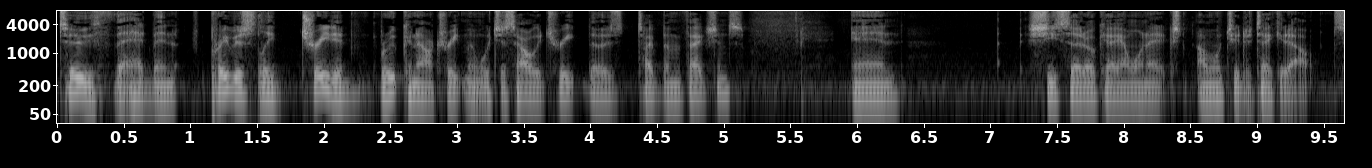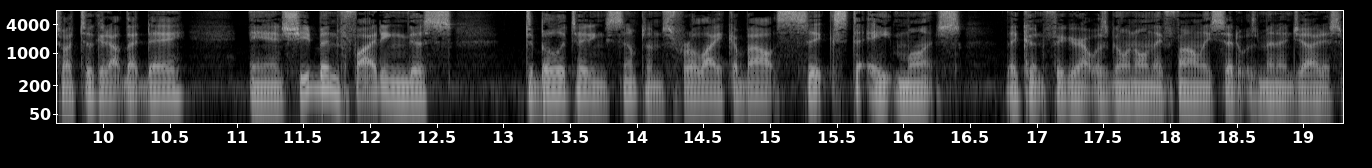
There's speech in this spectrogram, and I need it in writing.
tooth that had been previously treated root canal treatment, which is how we treat those type of infections. And she said, "Okay, I want to I want you to take it out." So I took it out that day, and she'd been fighting this debilitating symptoms for like about six to eight months. They couldn't figure out what was going on. They finally said it was meningitis.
